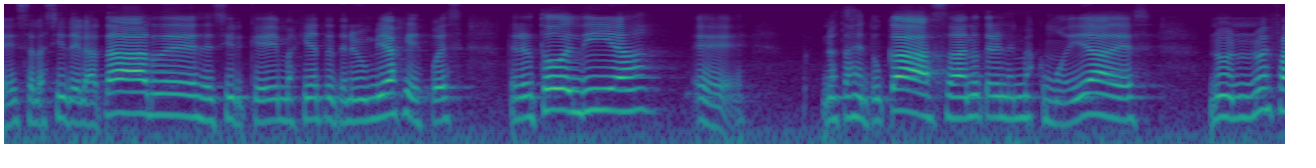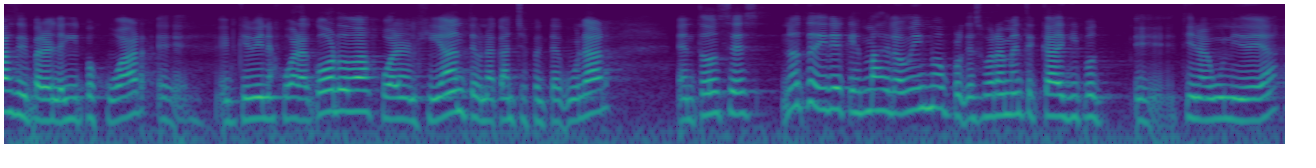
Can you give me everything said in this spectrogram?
Es a las 7 de la tarde, es decir, que imagínate tener un viaje y después tener todo el día, eh, no estás en tu casa, no tenés las mismas comodidades. No, no es fácil para el equipo jugar, eh, el que viene a jugar a Córdoba, jugar en el Gigante, una cancha espectacular. Entonces, no te diré que es más de lo mismo, porque seguramente cada equipo eh, tiene alguna idea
